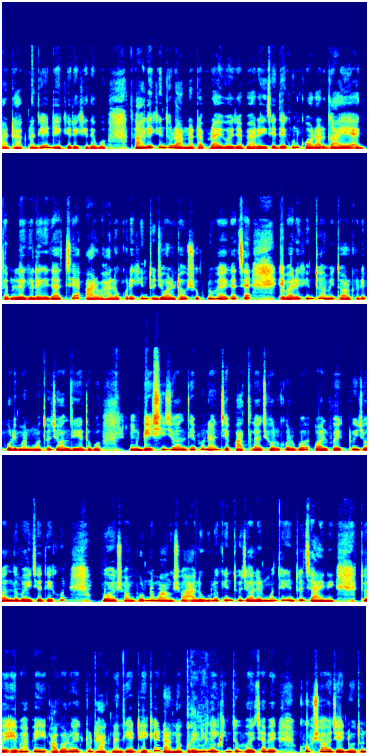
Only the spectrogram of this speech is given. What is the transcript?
আর ঢাকনা দিয়ে ঢেকে রেখে দেবো। তাহলে কিন্তু রান্নাটা প্রায় হয়ে যাবে। আর এই যে দেখুন, কড়ার গায়ে একদম লেগে লেগে যাচ্ছে আর ভালো করে কিন্তু জলটাও শুকনো হয়ে গেছে। এবারে কিন্তু আমি তরকারি পরিমাণ মতো জল দিয়ে দেবো। বেশি জল দেবো না, যে পাতলা ঝোল করব, অল্প একটুই জল দেবো। এই যে দেখুন সম্পূর্ণ মাংস, আলুগুলো কিন্তু জলের মধ্যে কিন্তু যায়নি। তো এভাবেই আবারও একটু ঢাকনা দিয়ে ঢেকে রান্না করে নিলেই কিন্তু হয়ে যাবে খুব সহজেই নতুন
